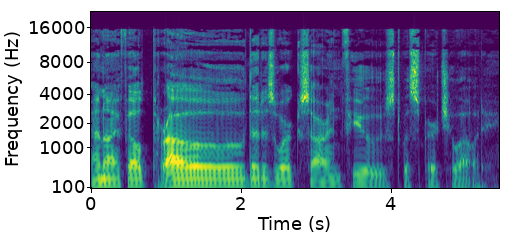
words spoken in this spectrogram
And I felt proud that his works are infused with spirituality.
